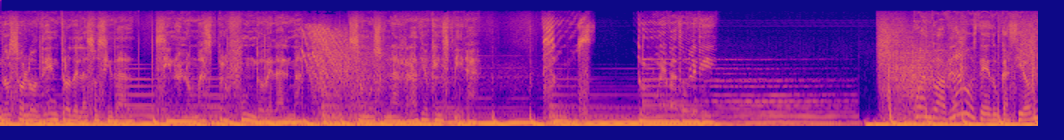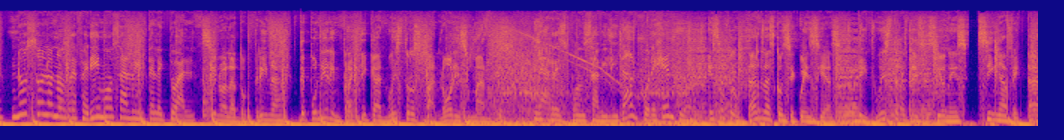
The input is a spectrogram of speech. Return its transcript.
no solo dentro de la sociedad, sino en lo más profundo del alma. Somos una radio que inspira. Somos tu nueva W. Cuando hablamos de educación, no solo nos referimos a lo intelectual, sino a la doctrina de poner en práctica nuestros valores humanos. La responsabilidad, por ejemplo, es afrontar las consecuencias de nuestras decisiones sin afectar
